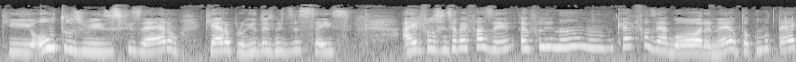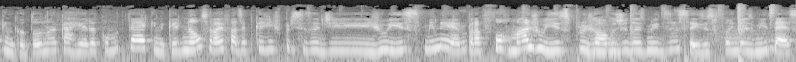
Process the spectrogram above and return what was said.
que outros juízes fizeram, que era para o Rio 2016. Aí ele falou assim: você vai fazer. Aí eu falei: não, não quero fazer agora, né? Eu tô como técnica, eu tô na carreira como técnica. Ele: não, você vai fazer porque a gente precisa de juiz mineiro para formar juízes para os Jogos uhum. de 2016. Isso foi em 2010.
